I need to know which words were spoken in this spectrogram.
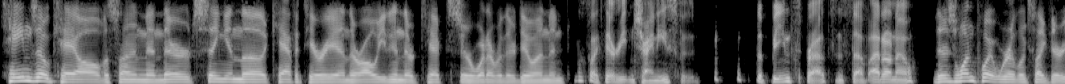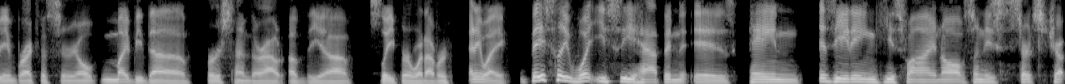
Kane's okay all of a sudden, and they're sitting in the cafeteria and they're all eating their kicks or whatever they're doing. And Looked like they're eating Chinese food. the bean sprouts and stuff. I don't know. there's one point where it looks like they're eating breakfast cereal. Might be the first time they're out of the uh, sleep or whatever. Anyway, basically, what you see happen is Kane is eating. He's fine. All of a sudden, he starts cho-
